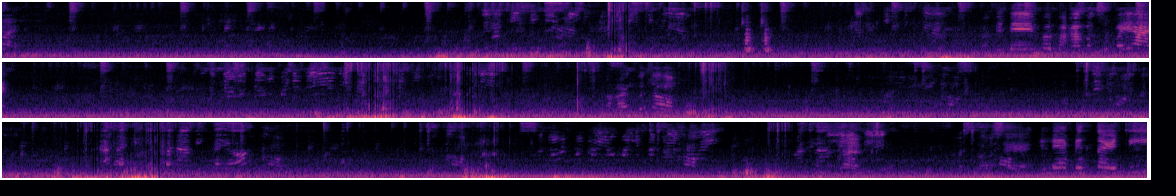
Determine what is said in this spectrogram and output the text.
yun. Pagdating mo, baka magsubayan. Baka gutom. 30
